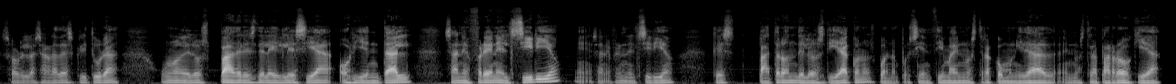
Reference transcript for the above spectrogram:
sobre la Sagrada Escritura, uno de los padres de la Iglesia oriental, San Efrén el Sirio, ¿eh? San Efrén el Sirio, que es patrón de los diáconos. Bueno, pues si encima en nuestra comunidad, en nuestra parroquia,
